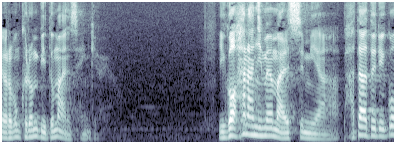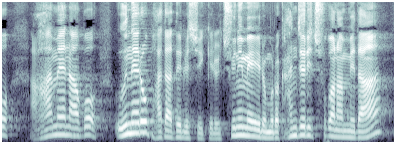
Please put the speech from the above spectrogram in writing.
여러분 그런 믿음 안 생겨요. 이거 하나님의 말씀이야. 받아들이고 아멘하고 은혜로 받아들일 수 있기를 주님의 이름으로 간절히 축원합니다.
